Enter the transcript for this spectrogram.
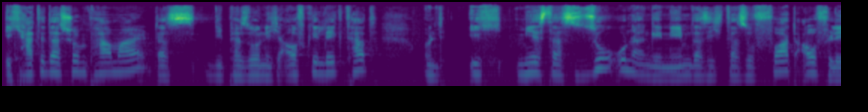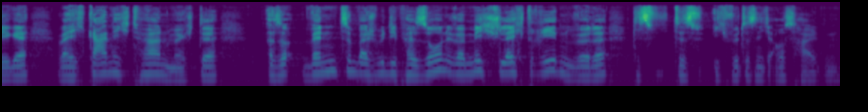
ich hatte das schon ein paar Mal, dass die Person nicht aufgelegt hat und ich, mir ist das so unangenehm, dass ich das sofort auflege, weil ich gar nicht hören möchte. Also wenn zum Beispiel die Person über mich schlecht reden würde, das, das, ich würde das nicht aushalten.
